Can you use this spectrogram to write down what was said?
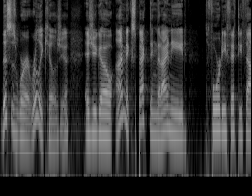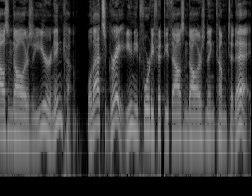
this is where it really kills you. As you go, I'm expecting that I need forty, fifty thousand dollars a year in income. Well, that's great. You need forty, fifty thousand dollars in income today.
